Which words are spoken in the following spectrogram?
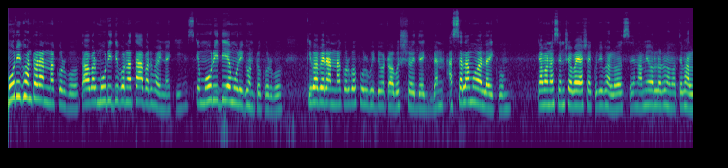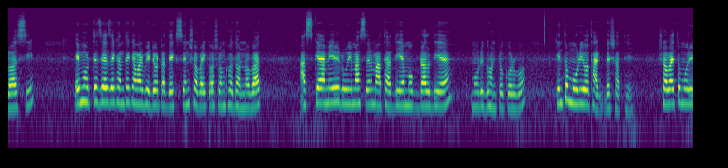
মুড়ি ঘন্ট রান্না করব, তা আবার মুড়ি দিব না, তা আবার হয় নাকি? আজকে মুড়ি দিয়ে মুড়ি ঘন্ট করব। কীভাবে রান্না করব ফুল ভিডিওটা অবশ্যই দেখবেন। আসসালামু আলাইকুম। কেমন আছেন সবাই? আশা করি ভালো আছেন। আমি আল্লাহর রহমতে ভালো আছি। এই মুহূর্তে যে যেখান থেকে আমার ভিডিওটা দেখছেন, সবাইকে অসংখ্য ধন্যবাদ। আজকে আমি রুই মাছের মাথা দিয়ে, মুগ ডাল দিয়ে মুড়ি ঘন্ট করব। কিন্তু মুড়িও থাকবে সাথে। সবাই তো মুড়ি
